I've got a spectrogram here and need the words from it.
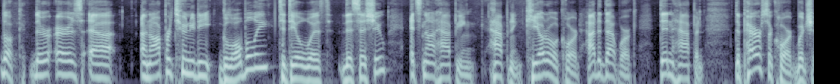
Look, there is. Uh, an opportunity globally to deal with this issue. It's not happening. Happening. Kyoto Accord. How did that work? Didn't happen. The Paris Accord, which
